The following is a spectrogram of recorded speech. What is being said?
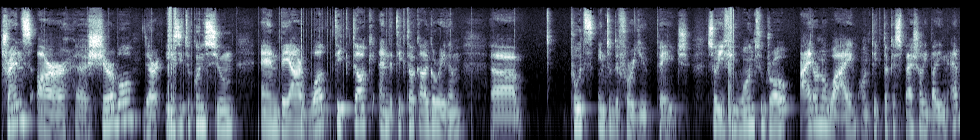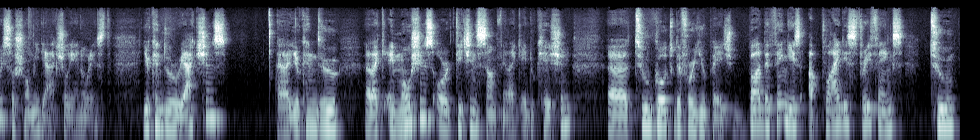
trends are uh, shareable they're easy to consume and they are what tiktok and the tiktok algorithm uh, puts into the for you page. So if you want to grow i don't know why on tiktok especially but in every social media actually i noticed you can do reactions uh, you can do uh, like emotions or teaching something like education uh, to go to the for you page. But the thing is apply these three things to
